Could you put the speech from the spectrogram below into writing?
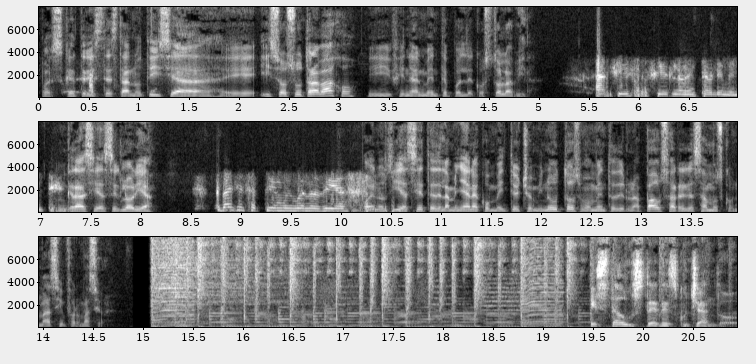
Pues qué triste esta noticia. Eh, hizo su trabajo y finalmente pues le costó la vida. Así es, así es, lamentablemente. Gracias, Gloria. Gracias a ti, muy buenos días. Buenos días, 7 de la mañana con 28 minutos, momento de ir una pausa, regresamos con más información. Está usted escuchando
